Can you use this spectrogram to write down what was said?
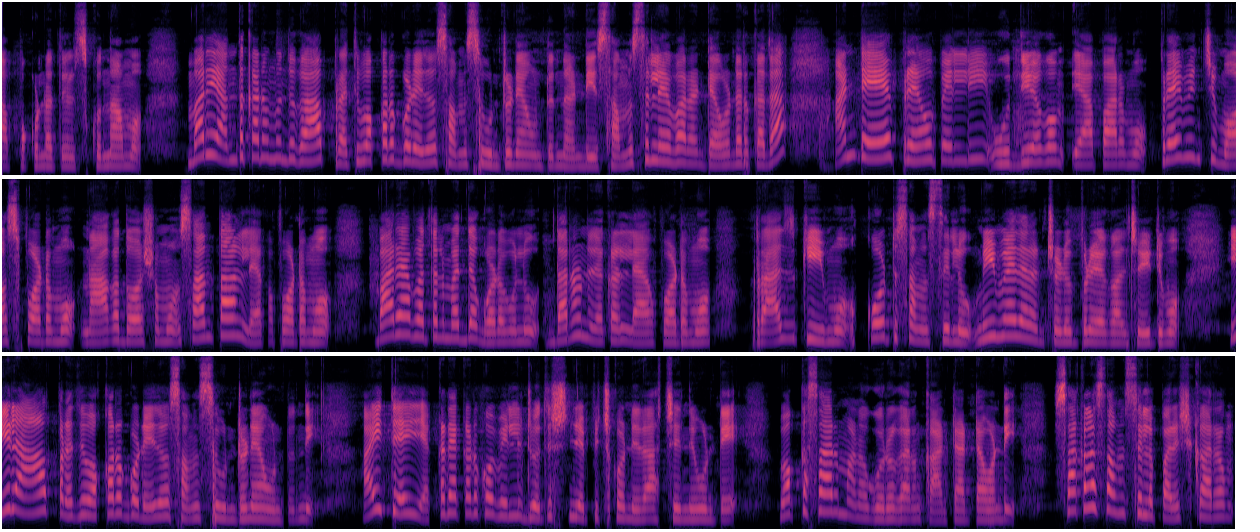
తప్పకుండా తెలుసుకుందాము. మరి అంతకన్నా ముందుగా ప్రతి ఒక్కరికి కూడా ఏదో సమస్య ఉంటూనే ఉంటుందండి. సమస్యలు లేవాలంటే ఉండరు కదా? అంటే ప్రేమ పెళ్ళి ఉద్యోగం వ్యాపారము ప్రేమించి మోసపోవటము నాగదోషము సంతానం లేకపోవటము భార్యాభర్తల మధ్య గొడవలు ధనం నిలకడ లేకపోవటము రాజకీయము కోర్టు సమస్యలు మీ మీద చెడు ప్రయోగాలు చేయటము ఇలా ప్రతి ఒక్కరికి కూడా ఏదో సమస్య ఉంటూనే ఉంటుంది. అయితే ఎక్కడెక్కడికో వెళ్ళి జ్యోతిష్యం చెప్పించుకొని నిరాశ చెంది ఉంటే ఒక్కసారి మన గురుగారిని కాంటాక్ట్ అవ్వండి. సకల సమస్యల పరిష్కారం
